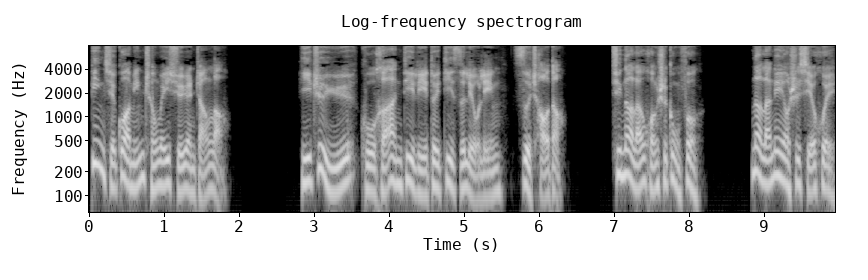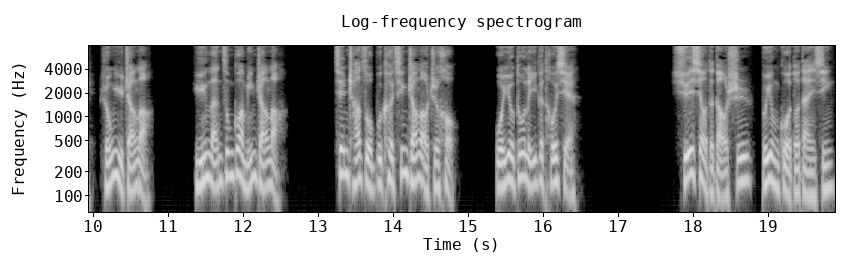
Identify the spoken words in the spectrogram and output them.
并且挂名成为学院长老。以至于古河暗地里对弟子柳灵自嘲道：“继纳兰皇室供奉，纳兰炼药师协会荣誉长老，云岚宗挂名长老，监察左部客卿长老之后，我又多了一个头衔。”学校的导师不用过多担心，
